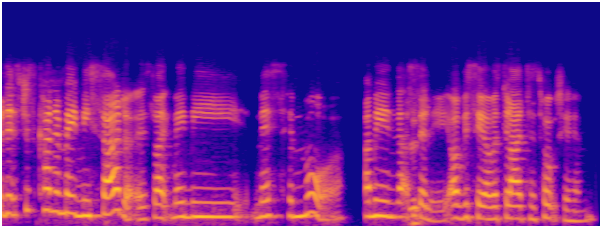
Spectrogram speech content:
But it's just kind of made me sadder. It's like made me miss him more. I mean, that's It- silly. Obviously, I was glad to talk to him,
